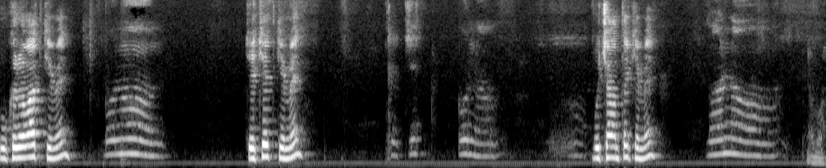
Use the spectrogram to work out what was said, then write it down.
Bu kravat kimin? Bunun. Ceket kimin? Küçük bunun. Bu çanta kimin? Bunun. Tamam.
